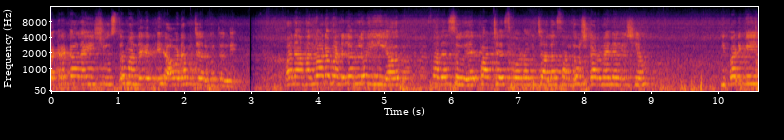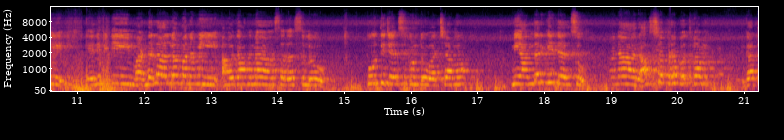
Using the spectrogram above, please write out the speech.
రకరకాల ఇష్యూస్తో మన దగ్గరికి రావడం జరుగుతుంది. మన హన్వాడ మండలంలో ఈ సదస్సు ఏర్పాటు చేసుకోవడం చాలా సంతోషకరమైన విషయం. ఇప్పటికీ ఎనిమిది మండలాల్లో మనం ఈ అవగాహన సదస్సులు పూర్తి చేసుకుంటూ వచ్చాము. మీ అందరికీ తెలుసు మన రాష్ట్ర ప్రభుత్వం గత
